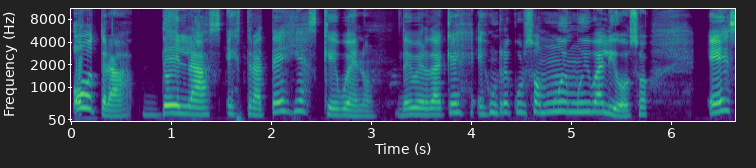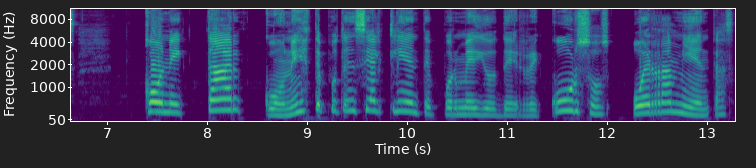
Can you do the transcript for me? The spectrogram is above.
Otra de las estrategias que, bueno, de verdad que es un recurso muy, muy valioso, es conectar con este potencial cliente por medio de recursos o herramientas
